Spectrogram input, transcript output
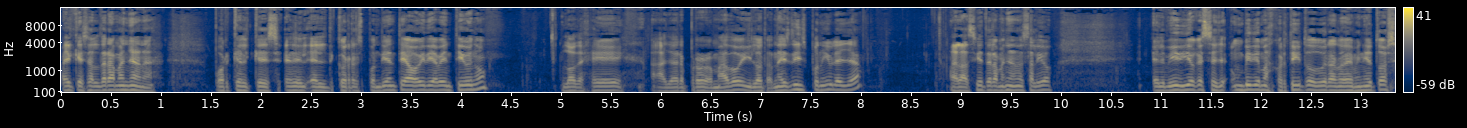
el que saldrá mañana, porque el, que es el, el correspondiente a hoy, día 21, lo dejé ayer programado y lo tenéis disponible ya. A las 7 de la mañana salió el vídeo, que se, un vídeo más cortito, dura 9 minutos,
